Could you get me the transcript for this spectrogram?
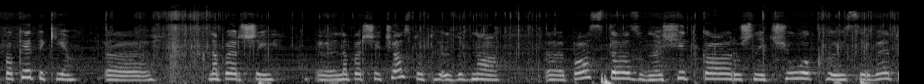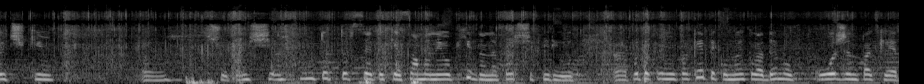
пакетики е, на перший, е, на перший час. Тут зубна е, паста, зубна щітка, рушничок, серветочки. Що там ще? Ну, тобто все таке саме необхідне на перший період. По такому пакетику ми кладемо в кожен пакет,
